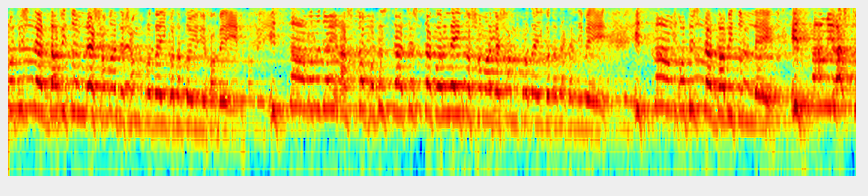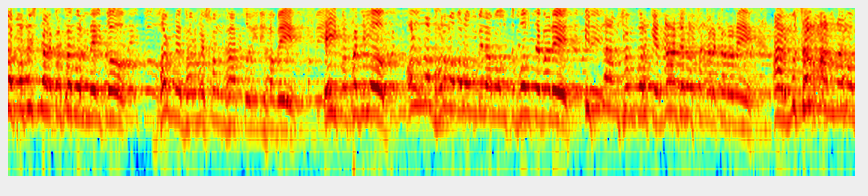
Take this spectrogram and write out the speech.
প্রতিষ্ঠার দাবি তুললে সমাজে সাম্প্রদায়িকতা তৈরি হবে। ইসলাম অনুযায়ী রাষ্ট্র প্রতিষ্ঠার চেষ্টা করলেই তো সমাজে সাম্প্রদায়িকতা দেখা দিবে। ইসলাম প্রতিষ্ঠার দাবি তুললে, ইসলামী রাষ্ট্র প্রতিষ্ঠার কথা বললেই তো ধর্মে ধর্মে সংঘাত তৈরি হবে। এই কথাগুলো অন্য ধর্মাবলম্বীরা বলতে বলতে পারে, ইসলাম সম্পর্কে না জানা থাকার কারণে, আর মুসলমান নামক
